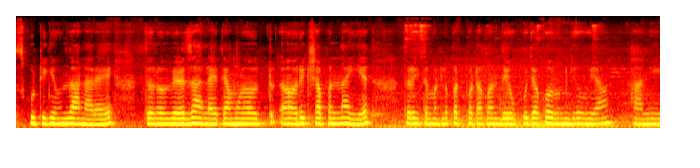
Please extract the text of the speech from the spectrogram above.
स्कूटी घेऊन जाणार आहे. तर वेळ झाला आहे त्यामुळं रिक्षा पण नाही आहेत तर इथं म्हटलं पटपट आपण देवपूजा करून घेऊया. आणि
